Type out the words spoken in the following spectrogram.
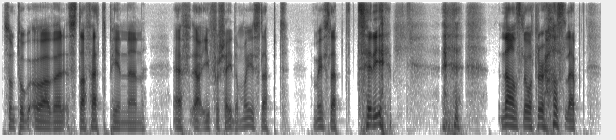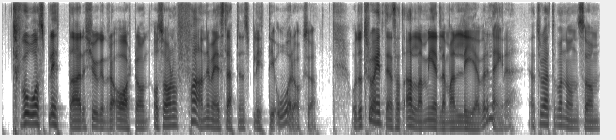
som tog över stafettpinnen. Efter, ja, i och för sig, de har ju släppt, de har ju släppt tre, Nanslåter har släppt två splittar 2018 och så har de fan i mig släppt en split i år också. Och då tror jag inte ens att alla medlemmar lever längre. Jag tror att det var någon som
